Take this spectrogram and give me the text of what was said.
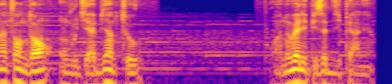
En attendant, on vous dit à bientôt pour un nouvel épisode d'Hyperlien.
